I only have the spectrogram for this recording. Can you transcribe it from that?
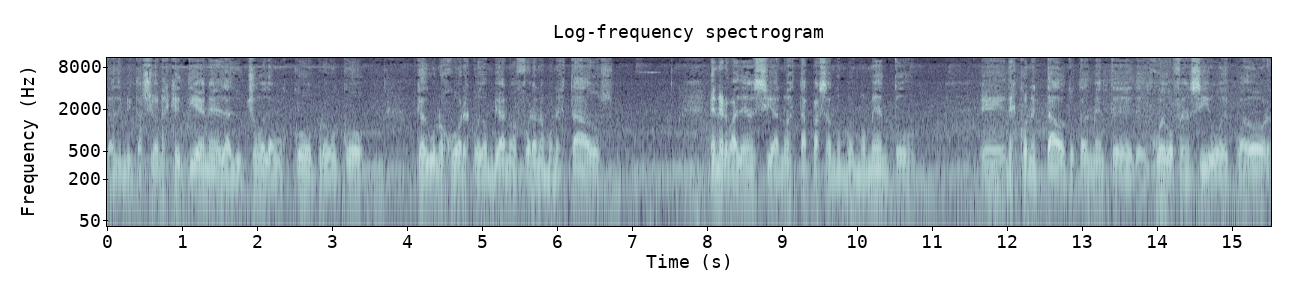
las limitaciones que tiene, la luchó, la buscó, provocó que algunos jugadores colombianos fueran amonestados. Ener Valencia no está pasando un buen momento, eh, desconectado totalmente del juego ofensivo de Ecuador.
